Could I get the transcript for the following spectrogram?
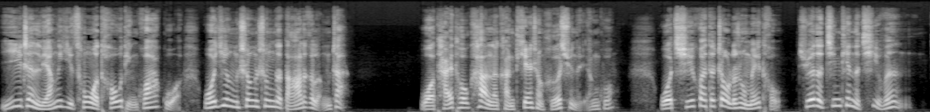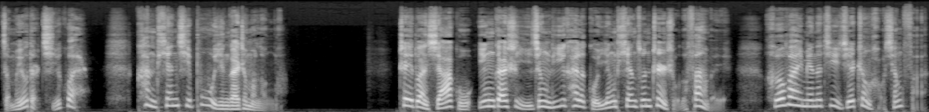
一阵凉意从我头顶刮过，我硬生生的打了个冷战。我抬头看了看天上和煦的阳光，我奇怪的皱了皱眉头，觉得今天的气温怎么有点奇怪？看天气不应该这么冷啊。这段峡谷应该是已经离开了鬼婴天尊镇守的范围，和外面的季节正好相反。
